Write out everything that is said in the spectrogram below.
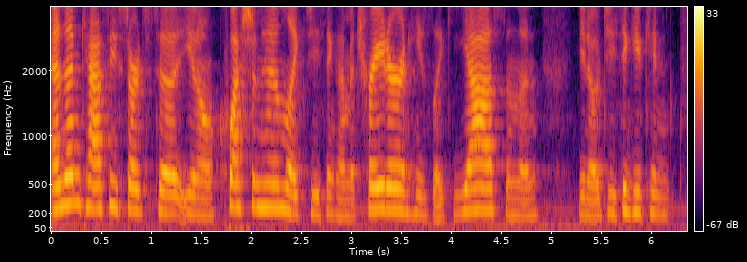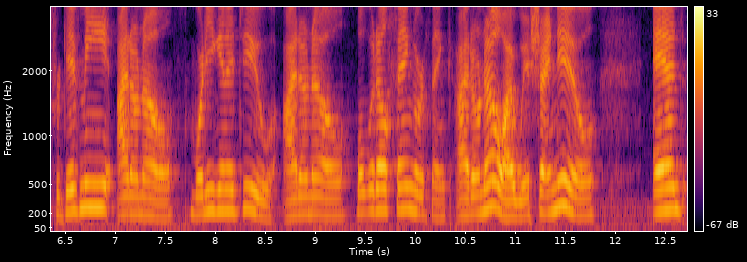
And then Cassie starts to, you know, question him, like, do you think I'm a traitor? And he's like, yes. And then, you know, do you think you can forgive me? I don't know. What are you going to do? I don't know. What would Elfangor think? I don't know. I wish I knew. And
